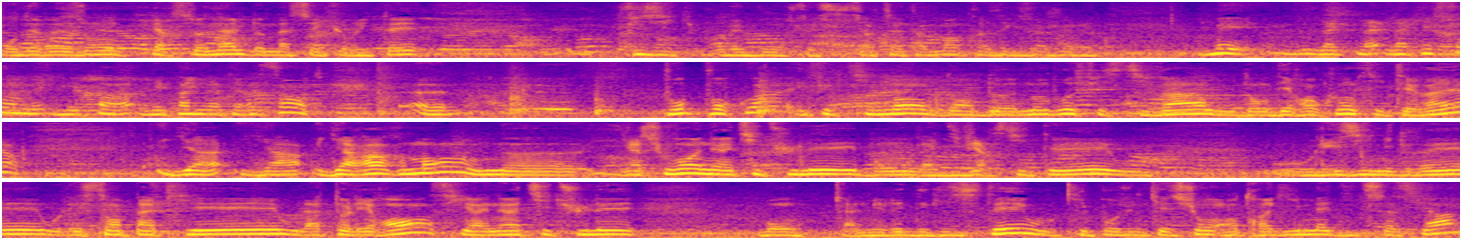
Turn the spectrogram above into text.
pour des raisons personnelles de ma sécurité physique. Mais bon, c'est certainement très exagéré. Mais la, question n'est pas, pas, inintéressante. Euh, pourquoi, effectivement, dans de nombreux festivals ou dans des rencontres littéraires, il y a, y a, rarement, une, il y a souvent un intitulé, bon, la diversité ou ou les immigrés, ou les sans-papiers, ou la tolérance. Il y a un intitulé bon, qui a le mérite d'exister ou qui pose une question entre guillemets dite sociale.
